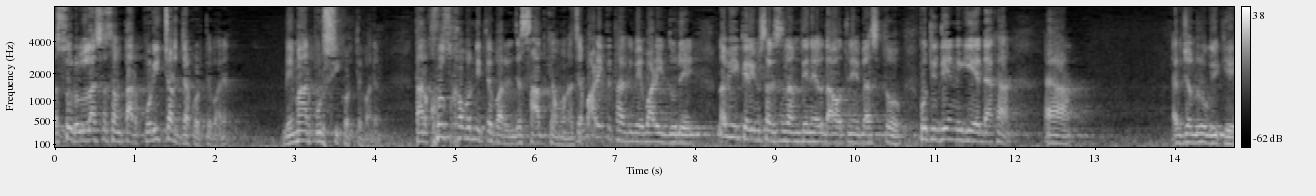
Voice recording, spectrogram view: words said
রসুল্লাহ তার পরিচর্যা করতে পারেন, বিমার পুরসি করতে পারেন, তার খোঁজ খবর নিতে পারেন যে সাদ কেমন আছে, বাড়িতে থাকবে, বাড়ি দূরে। নবী করিম সাল্লাম দিনের দাওয়াত নিয়ে ব্যস্ত। প্রতিদিন গিয়ে দেখা একজন রোগীকে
